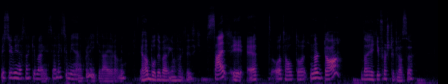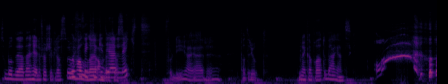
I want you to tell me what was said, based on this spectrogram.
Hvis du begynner å snakke bergensdialekt, så begynner jeg nok å like deg, Robin. Jeg har bodd i Bergen, faktisk. Serr? I ett og et halvt år. Når da? Da jeg gikk i første klasse, så bodde jeg der hele første klasse. Og Hvorfor fikk du ikke dialekt? klasse. Fordi jeg er uh, patriot. Men jeg kan prate bergensk.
